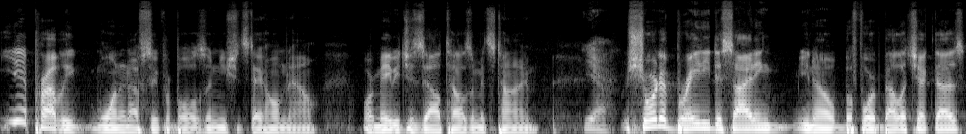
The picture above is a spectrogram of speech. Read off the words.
Yeah, probably won enough Super Bowls, and you should stay home now. Or maybe Gisele tells him it's time. Yeah, short of Brady deciding, you know, before Belichick does,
